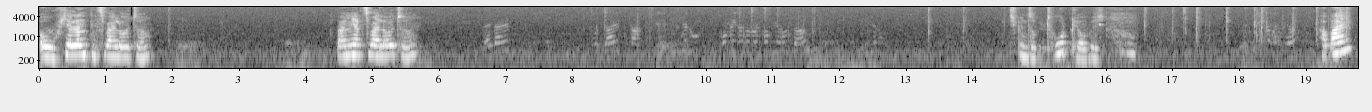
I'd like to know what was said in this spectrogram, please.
Oh, hier landen zwei Leute. Bei mir zwei Leute. Ich bin so tot, glaube ich. Hab einen.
